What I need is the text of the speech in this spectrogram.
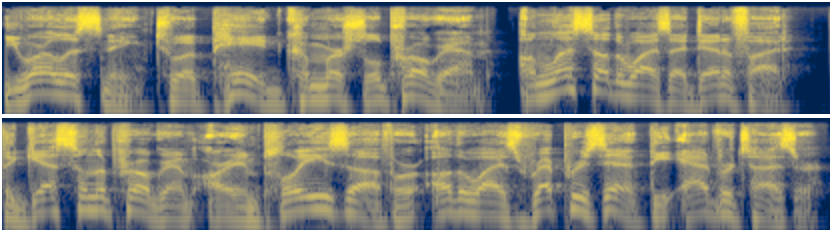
You are listening to a paid commercial program. Unless otherwise identified, the guests on the program are employees of or otherwise represent the advertiser.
